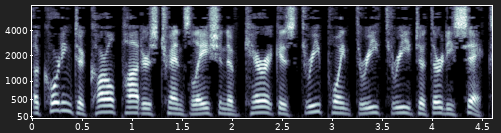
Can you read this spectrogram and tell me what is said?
according to Karl Potter's translation of Karikas 3.33-36,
